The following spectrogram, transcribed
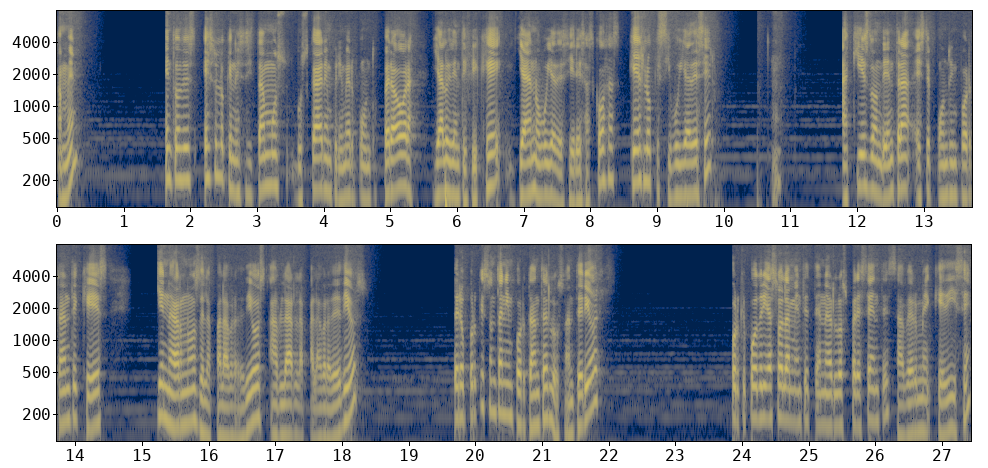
Amén. Entonces, eso es lo que necesitamos buscar en primer punto. Pero ahora, ya lo identifiqué, ya no voy a decir esas cosas. ¿Qué es lo que sí voy a decir? Aquí es donde entra este punto importante que es llenarnos de la palabra de Dios, hablar la palabra de Dios. Pero ¿por qué son tan importantes los anteriores? porque podría solamente tenerlos presentes, saberme qué dice.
